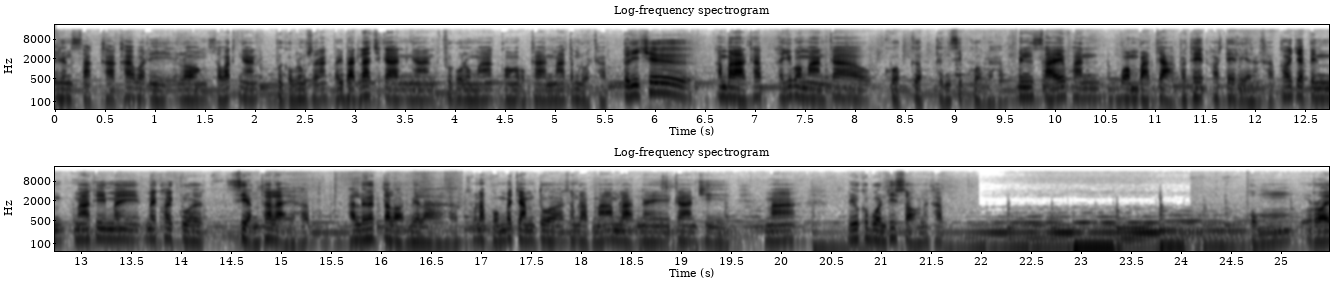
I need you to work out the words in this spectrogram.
เรืองศักดิ์คาคาวดี รองสวัสดิ์งานฝึกอบรมสุนัขปฏิบัติราชการงานฝึกอบรมม้ากองกำกับการม้าตำรวจครับ ตัวนี้ชื่ออัมบาราดครับ อายุประมาณ 9 ขวบเกือบถึง 10 ขวบแล้วครับ เป็นสายพันธุ์วอมบัตจากประเทศออสเตรเลียนะครับเขาจะเป็นม้าที่ไม่ไม่ค่อยกลัวเสียงเท่าไหร่ครับ alert ตลอดเวลาครับสำหรับผมประจำตัวสำหรับม้าอัมบาราดในการขี่ม้าริ้วขบวนที่สองนะครับ ร้อย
